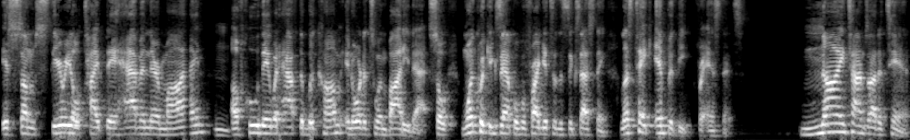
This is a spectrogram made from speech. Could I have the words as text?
is some stereotype they have in their mind mm. of who they would have to become in order to embody that. So, one quick example before I get to the success thing. Let's take empathy, for instance. Nine times out of 10,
